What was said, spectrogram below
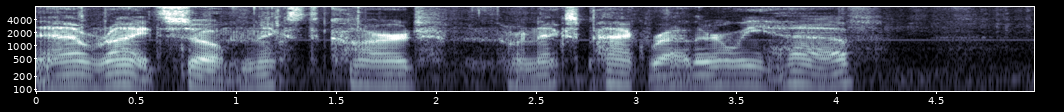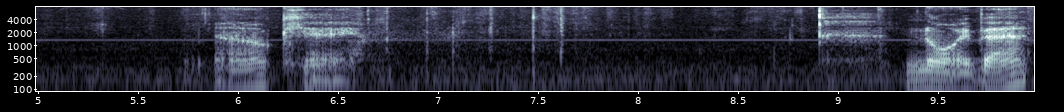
Alright, so next card, or next pack rather, we have... Okay. Noibat,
